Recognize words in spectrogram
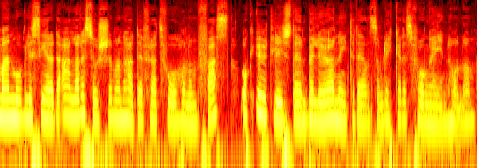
Man mobiliserade alla resurser man hade för att få honom fast och utlyste en belöning till den som lyckades fånga in honom.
